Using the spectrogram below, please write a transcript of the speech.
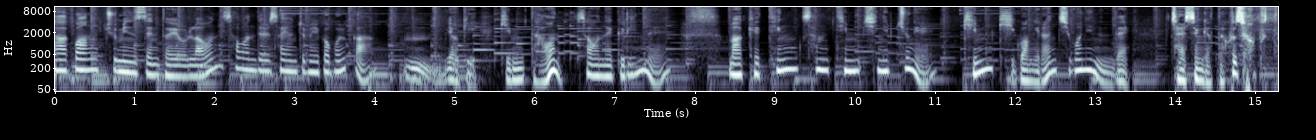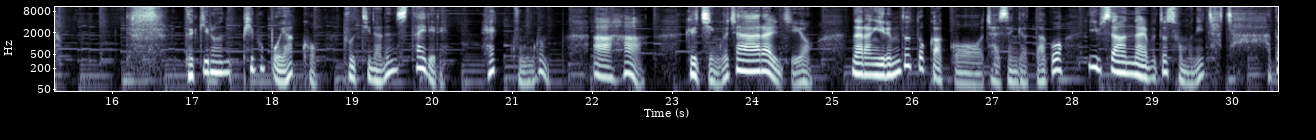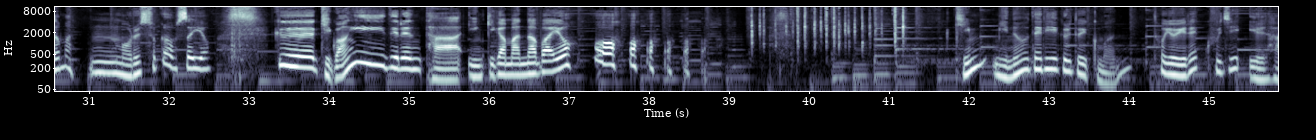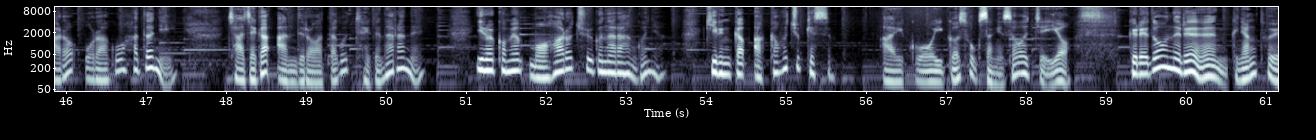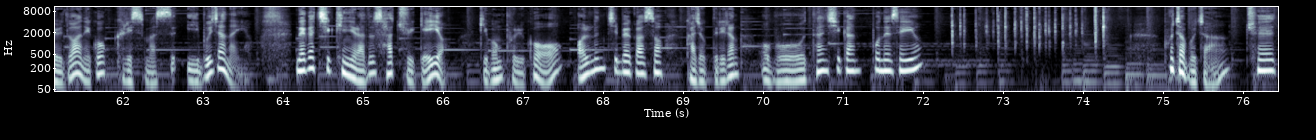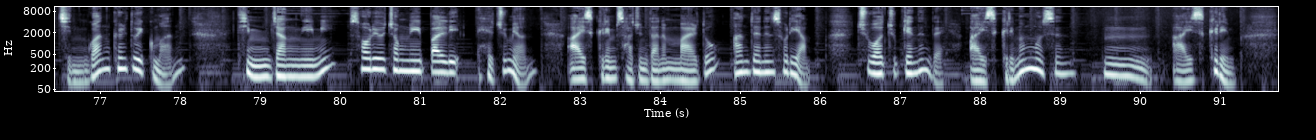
가광주민센터에 올라온 사원들 사연 좀 읽어볼까? 음, 여기 김다원 사원의 글이 있네. 마케팅 3팀 신입 중에 김기광이란 직원이 있는데 잘생겼다고 소문나. 듣기론 피부 뽀얗고 부티나는 스타일이래. 핵 궁금. 아하, 그 친구 잘 알지요. 나랑 이름도 똑같고 잘생겼다고 입사한 날부터 소문이 차차하더만. 음, 모를 수가 없어요. 그 기광이들은 다 인기가 많나 봐요. 김민우 대리 글도 있구먼. 토요일에 굳이 일하러 오라고 하더니 자제가 안 들어왔다고 퇴근하라네. 이럴 거면 뭐하러 출근하라 한 거냐? 기름값 아까워 죽겠음. 아이고, 이거 속상해서 어째요. 그래도 오늘은 그냥 토요일도 아니고 크리스마스 이브잖아요. 내가 치킨이라도 사줄게요. 기분 풀고 얼른 집에 가서 가족들이랑 오붓한 시간 보내세요. 보자 보자. 최진관 글도 있구만. 팀장님이 서류 정리 빨리 해주면 아이스크림 사준다는 말도 안 되는 소리함. 추워 죽겠는데 아이스크림은 무슨, 음, 아이스크림.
